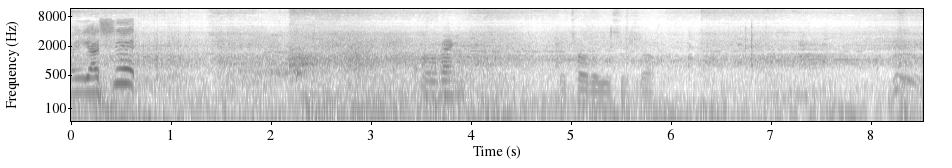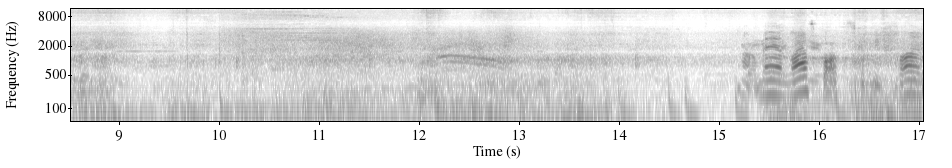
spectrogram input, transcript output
I ain't got shit. Moving. The turtle usage, though. Oh man, last boss is gonna be fun.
